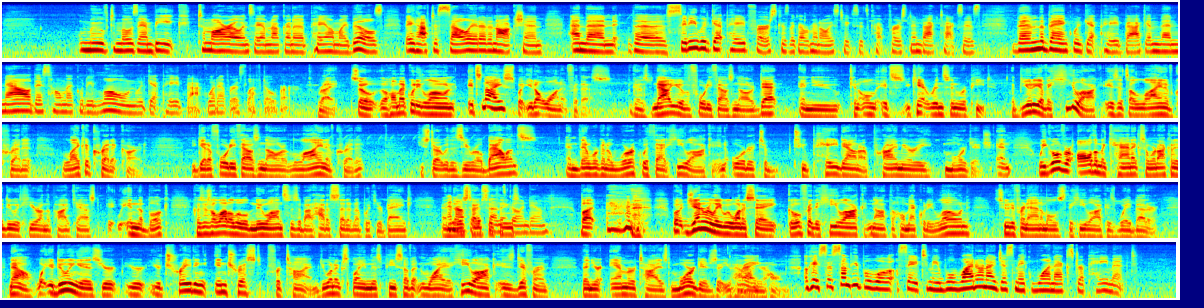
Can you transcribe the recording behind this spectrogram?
move to Mozambique tomorrow and say, I'm not going to pay on my bills, they'd have to sell it at an auction. And then the city would get paid first because the government always takes its cut first in back taxes. Then the bank would get paid back. And then now this home equity loan would get paid back, whatever is left over. Right. So the home equity loan, it's nice, but you don't want it for this because now you have a forty thousand dollar debt, and you can only it's you can't rinse and repeat. The beauty of a HELOC is it's a line of credit like a credit card. You get a forty thousand dollar line of credit. You start with a zero balance, and then we're going to work with that HELOC in order to to pay down our primary mortgage. And we go over all the mechanics, and we're not going to do it here on the podcast in the book because there's a lot of little nuances about how to set it up with your bank and, And, those types of things. going down. But but generally, we want to say go for the HELOC, not the home equity loan. Two different animals. The HELOC is way better. Now, what you're doing is you're you're you're trading interest for time. Do you want to explain this piece of it and why a HELOC is different than your amortized mortgage that you have on your home? Okay, so some people will say to me, well, why don't I just make one extra payment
